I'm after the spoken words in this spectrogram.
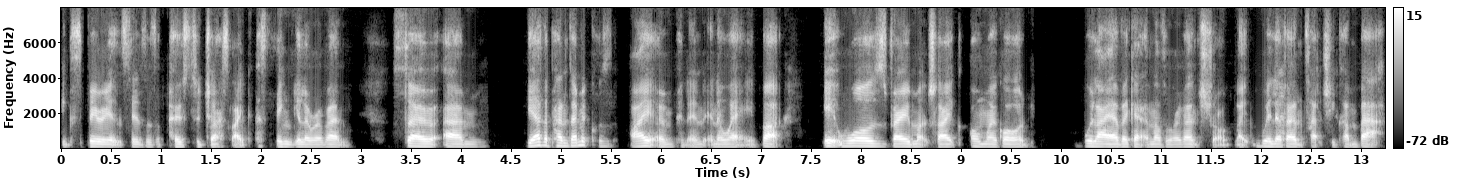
experiences as opposed to just like a singular event. So um yeah, the pandemic was eye-opening in a way, but it was very much like, oh my God, will I ever get another events job? Like, will events actually come back?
